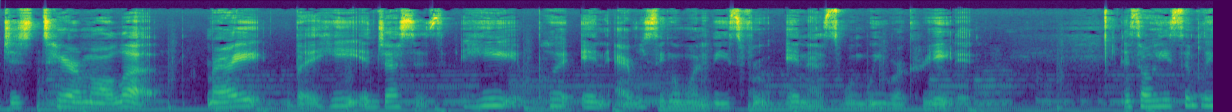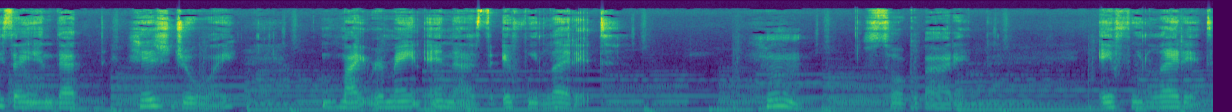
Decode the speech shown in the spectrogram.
just tear them all up, right? But he injustice, he put in every single one of these fruit in us when we were created. And so he's simply saying that his joy might remain in us if we let it. Hmm, let's talk about it. If we let it.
